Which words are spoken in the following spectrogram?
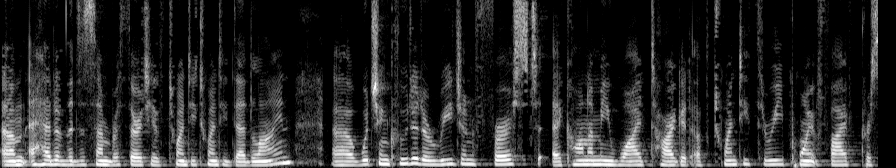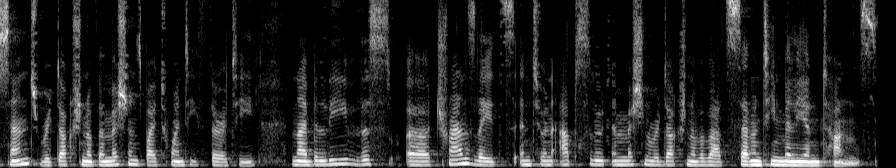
Um, ahead of the December 30th, 2020 deadline, uh, which included a region-first economy-wide target of 23.5% reduction of emissions by 2030. And I believe this uh, translates into an absolute emission reduction of about 70 million tons.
